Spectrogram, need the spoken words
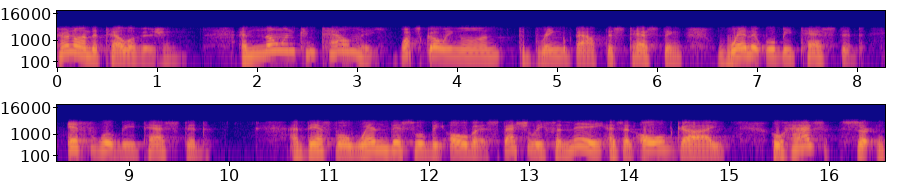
turn on the television, and no one can tell me what's going on to bring about this testing, when it will be tested, if it will be tested, and therefore when this will be over, especially for me as an old guy who has certain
